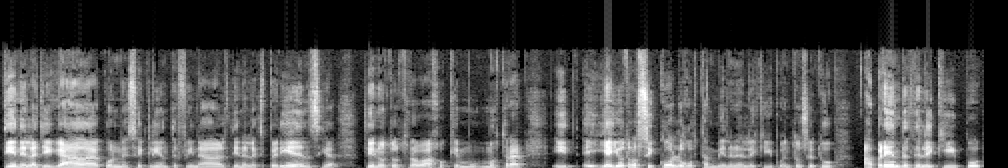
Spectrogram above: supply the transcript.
tiene la llegada con ese cliente final, tiene la experiencia, tiene otros trabajos que mostrar y, y, hay otros psicólogos también en el equipo. Entonces tú aprendes del equipo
